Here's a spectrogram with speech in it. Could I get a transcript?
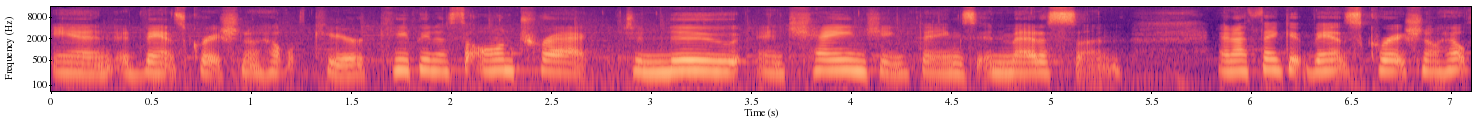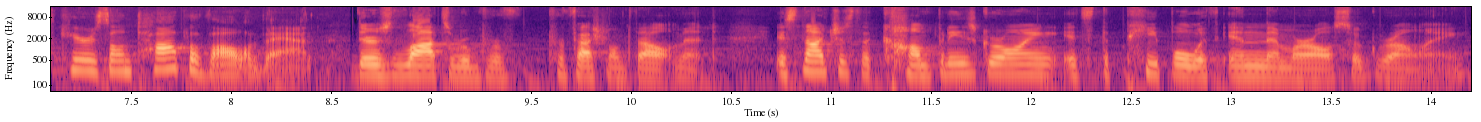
in Advanced Correctional Health Care, keeping us on track to new and changing things in medicine. And I think Advanced Correctional Health Care is on top of all of that. There's lots of professional development. It's not just the companies growing, it's the people within them are also growing.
